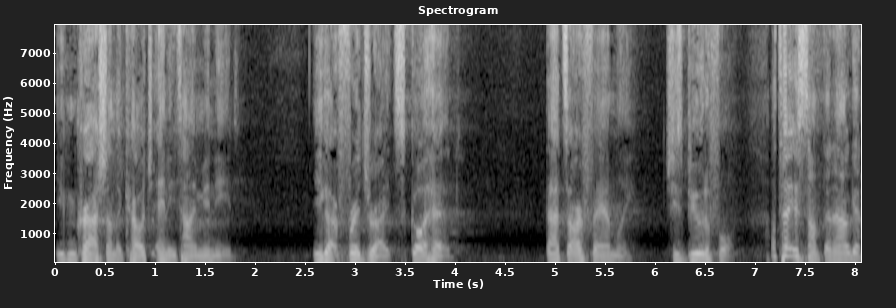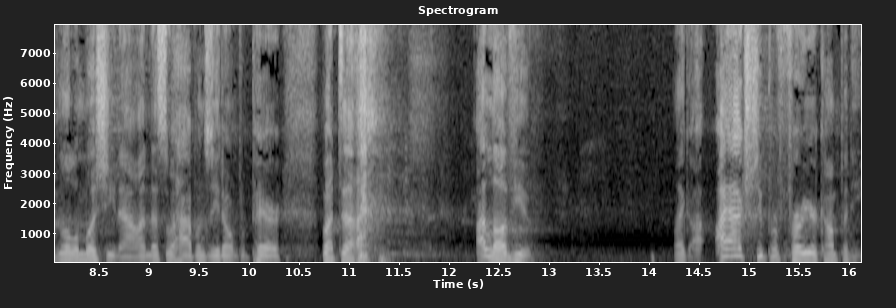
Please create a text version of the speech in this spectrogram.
You can crash on the couch anytime you need. You got fridge rights. Go ahead. That's our family. She's beautiful. I'll tell you something. I'm getting a little mushy now, and that's what happens when you don't prepare. But uh, I love you. Like, I actually prefer your company.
